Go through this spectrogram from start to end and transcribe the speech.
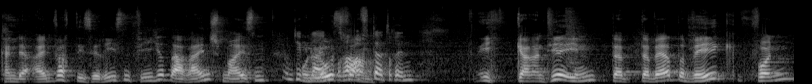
kann der einfach diese Riesenviecher da reinschmeißen Und die und losfahren. brav da drin. Ich garantiere Ihnen, da, da wäre der Weg von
